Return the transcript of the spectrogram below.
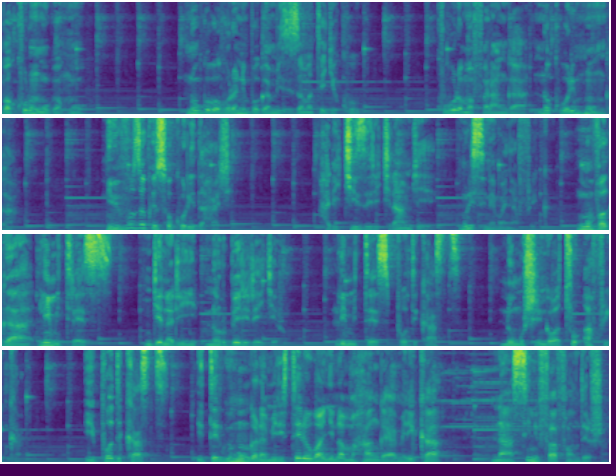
bakora umwuga nk'uwo. Nubwo bahura n'imbogamizi z'amategeko kubura amafaranga no kubura inkunga ntibivuze ko isoko ridahari. Hari icyizere kirambye muri sinema nyafurika. Mwumvaga limitless. Njye nari regero limitless podcast ni umushinga wa true africa. Iyi podcast iterwa inkunga na minisiteri y'ububanyi n'amahanga ya amerika na sinifa foundation.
